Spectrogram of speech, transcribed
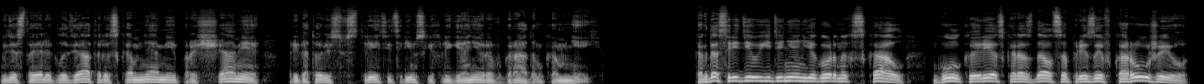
где стояли гладиаторы с камнями и прощами, приготовясь встретить римских легионеров градом камней. Когда среди уединения горных скал гулко и резко раздался призыв к оружию,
